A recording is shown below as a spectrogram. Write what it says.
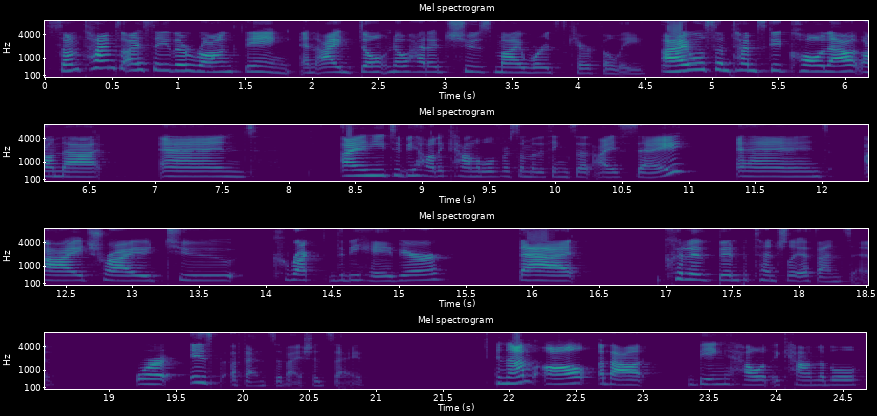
Sometimes I say the wrong thing and I don't know how to choose my words carefully. I will sometimes get called out on that and I need to be held accountable for some of the things that I say and I try to correct the behavior that could have been potentially offensive or is offensive, I should say. And I'm all about being held accountable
